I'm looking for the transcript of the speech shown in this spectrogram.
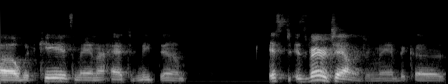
Uh, with kids man i had to meet them. It's, it's very challenging man because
